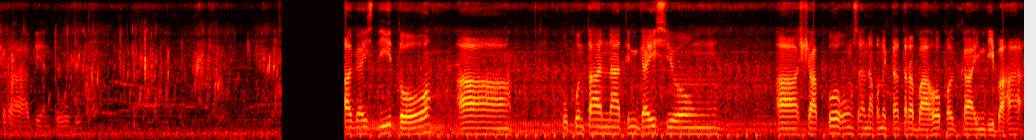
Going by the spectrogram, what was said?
Grabe ang tubig. Ah guys dito, ah pupuntahan natin guys yung ah, shop ko kung saan ako nagtatrabaho pagka hindi baha.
